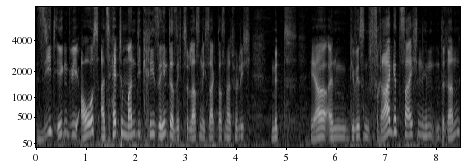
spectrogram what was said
Sieht irgendwie aus, als hätte man die Krise hinter sich zu lassen. Ich sage das natürlich mit ja, einem gewissen Fragezeichen hinten dran.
